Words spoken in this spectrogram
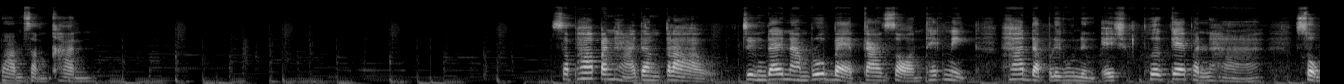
ความสำคัญ สภาพปัญหาดังกล่าว จึงได้นำรูปแบบการสอนเทคนิค 5W1H เพื่อแก้ปัญหา ส่ง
